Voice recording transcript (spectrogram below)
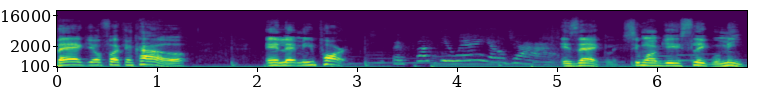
bag your fucking car up and let me park. She said, fuck you and your job. Exactly. She won't get slick with me.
